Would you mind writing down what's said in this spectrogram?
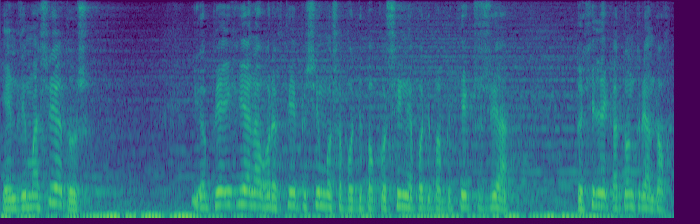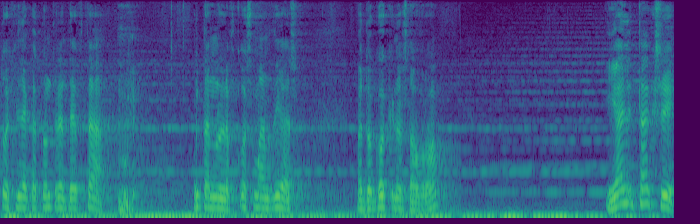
η ενδυμασία τους η οποία είχε αναγορευτεί επισήμως από την Παποσύνη, από την Παπική Εξουσία το 1138-1137 ήταν ο Λευκός Μανδύας με τον κόκκινο σταυρό. Η άλλη τάξη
